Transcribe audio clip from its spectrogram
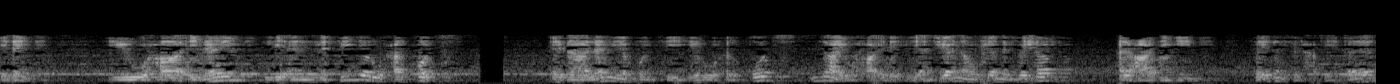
إلي. يوحى إلي لأن في روح القدس. إذا لم يكن فيه روح القدس لا يوحى إليه. لأن شأنه شأن البشر العاديين. فإذا في الحقيقة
